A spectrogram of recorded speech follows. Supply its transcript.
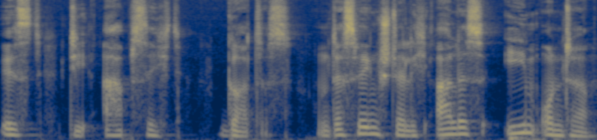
ist die Absicht Gottes. Und deswegen stelle ich alles ihm unter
